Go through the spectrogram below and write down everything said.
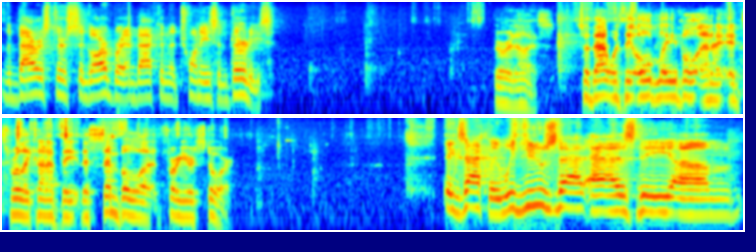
the barrister cigar brand back in the 20s and 30s Very nice. So that was the old label, and it's really kind of the the symbol uh, for your store. exactly we used that as the um,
